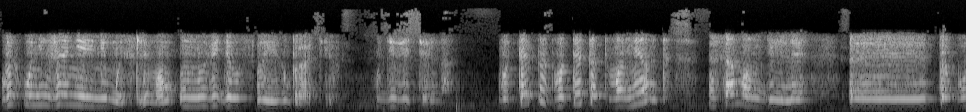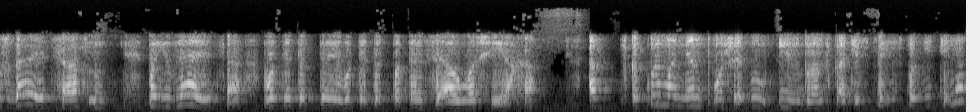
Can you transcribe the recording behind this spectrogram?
в их унижении немыслимом, он увидел своих братьев. Удивительно. Вот этот, вот этот момент на самом деле э, пробуждается, появляется вот этот, э, вот этот потенциал Машиаха. Какой момент Моше был избран в качестве избавителя?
